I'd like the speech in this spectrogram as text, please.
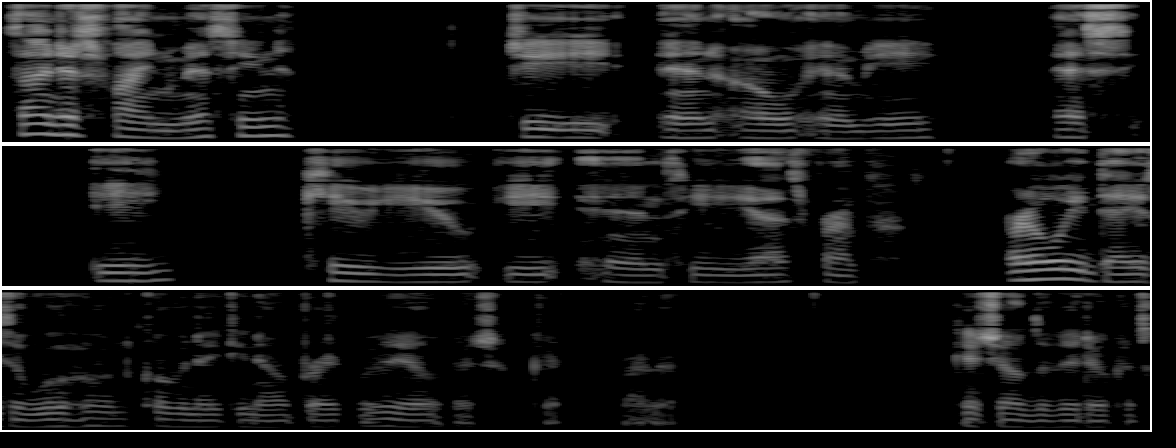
Scientists find missing G E N O M E S E Q U E N C E S from early days of Wuhan COVID-19 outbreak. Video okay, find it. Can't show the video because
